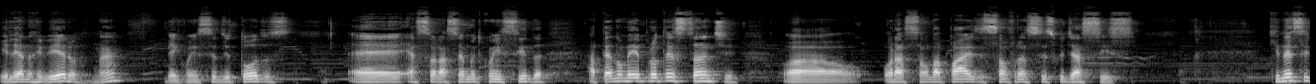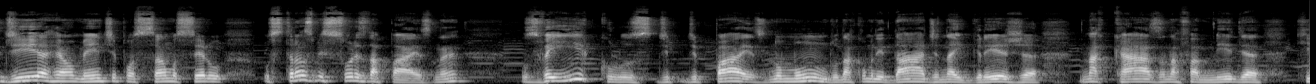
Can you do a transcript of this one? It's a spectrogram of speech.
Helena Ribeiro, né? Bem conhecido de todos. É, essa oração é muito conhecida, até no meio protestante, a oração da paz de São Francisco de Assis. Que nesse dia realmente possamos ser o- os transmissores da paz, né? Os veículos de, de paz no mundo, na comunidade, na igreja, na casa, na família, que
